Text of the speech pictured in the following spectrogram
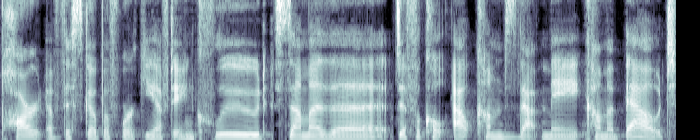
part of the scope of work. You have to include some of the difficult outcomes that may come about.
